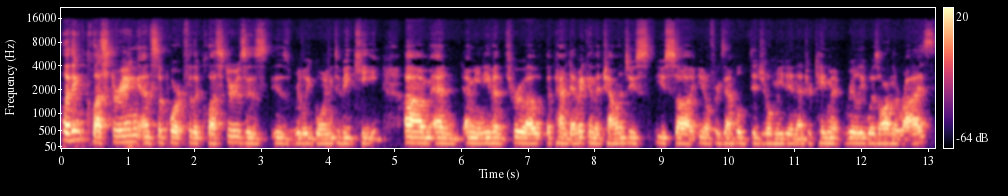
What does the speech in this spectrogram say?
Well, I think clustering and support for the clusters is is really going to be key. Um, and I mean, even throughout the pandemic and the challenges you saw, you know, for example, digital media and entertainment really was on the rise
